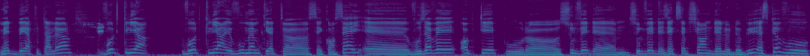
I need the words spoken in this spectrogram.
Maître Béa tout à l'heure. Votre client, votre client et vous-même qui êtes ses conseils, vous avez opté pour soulever, des, soulever des exceptions dès le début. Est-ce que vous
